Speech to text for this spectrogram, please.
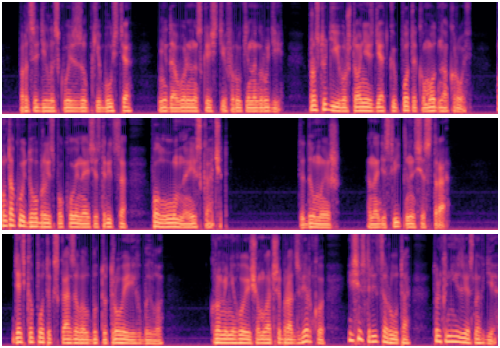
— процедила сквозь зубки Бустя, недовольно скрестив руки на груди. «Простуди его, что они с дядькой Потыком одна кровь. Он такой добрый и спокойный, а сестрица полуумная и скачет». «Ты думаешь, она действительно сестра?» Дядька Потык сказывал, будто трое их было. Кроме него еще младший брат Зверку и сестрица Рута, только неизвестно где.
